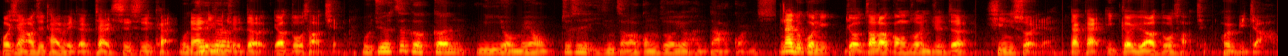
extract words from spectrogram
我想要去台北再再试试看。那你有觉得要多少钱？我觉得这个跟你有没有就是已经找到工作有很大的关系。那如果你有找到工作，你觉得薪水呢？大概一个月要多少钱会比较好？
